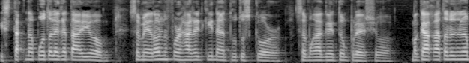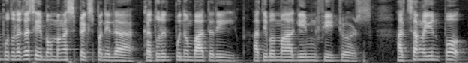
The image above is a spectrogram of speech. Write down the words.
Stuck na po talaga tayo sa meron 400k na ang score sa mga ganitong presyo. Magkakatalo na lang po talaga sa ibang mga specs pa nila, katulad po ng battery at ibang mga gaming features. At sa ngayon po,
